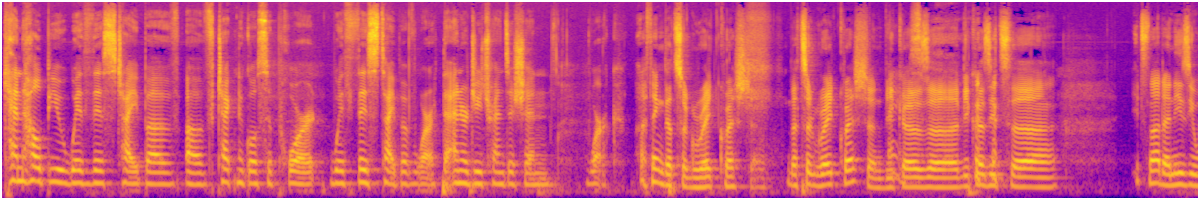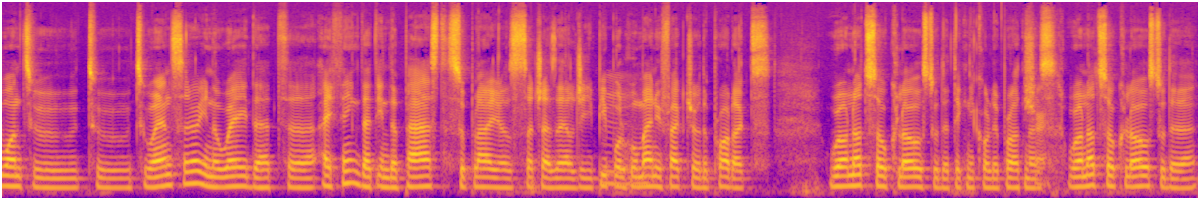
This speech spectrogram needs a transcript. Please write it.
can help you with this type of, of technical support with this type of work, the energy transition work? I think that's a great question. That's a great question because uh, because it's uh, it's not an easy one to to to answer in a way that uh, I think that in the past suppliers such as LG, people mm. who manufacture the products, were not so close to the technical departments. Sure. Were not so close to the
